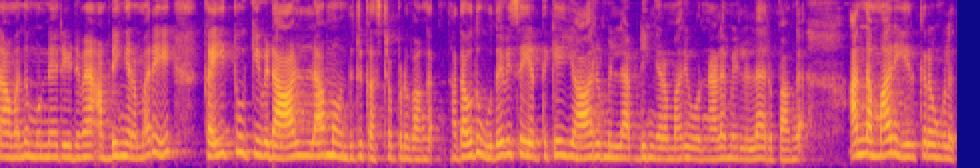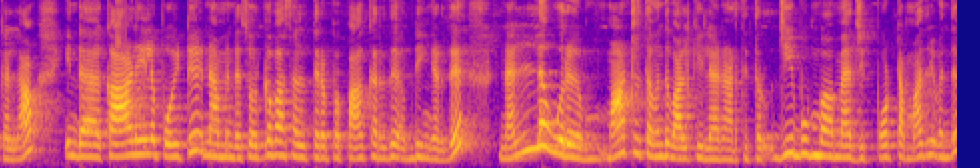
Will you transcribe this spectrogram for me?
நான் வந்து முன்னேறிடுவேன் அப்படிங்கிற மாதிரி கை தூக்கி விட ஆள் இல்லாமல் வந்துட்டு கஷ்டப்படுவாங்க. அதாவது உதவி செய்யறதுக்கே யாரும் இல்லை அப்படிங்கிற மாதிரி ஒரு நிலைமையிலலாம் இருப்பாங்க. அந்த மாதிரி இருக்கிறவங்களுக்கெல்லாம் இந்த காலையில் போயிட்டு நாம் இந்த சொர்க்கவாசல் திறப்பை பார்க்கறது அப்படிங்கிறது நல்ல ஒரு மாற்றத்தை வந்து வாழ்க்கையில் நடத்தி தரும். ஜீபூம்பா மேஜிக் போட்ட மாதிரி வந்து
